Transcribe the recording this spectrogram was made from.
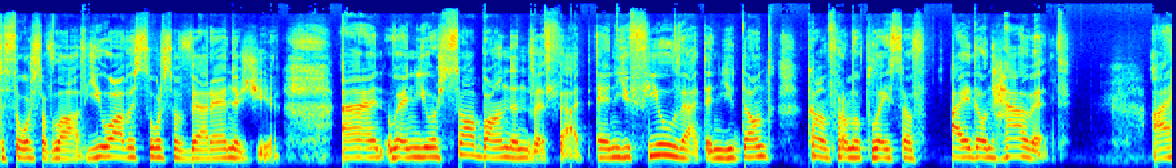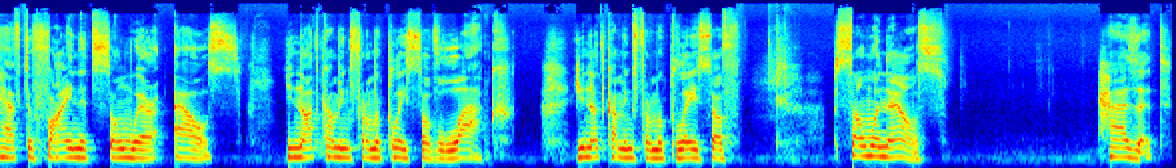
the source of love. You are the source of that energy. And when you're so abundant with that and you feel that and you don't come from a place of, I don't have it, I have to find it somewhere else. You're not coming from a place of lack. You're not coming from a place of someone else has it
